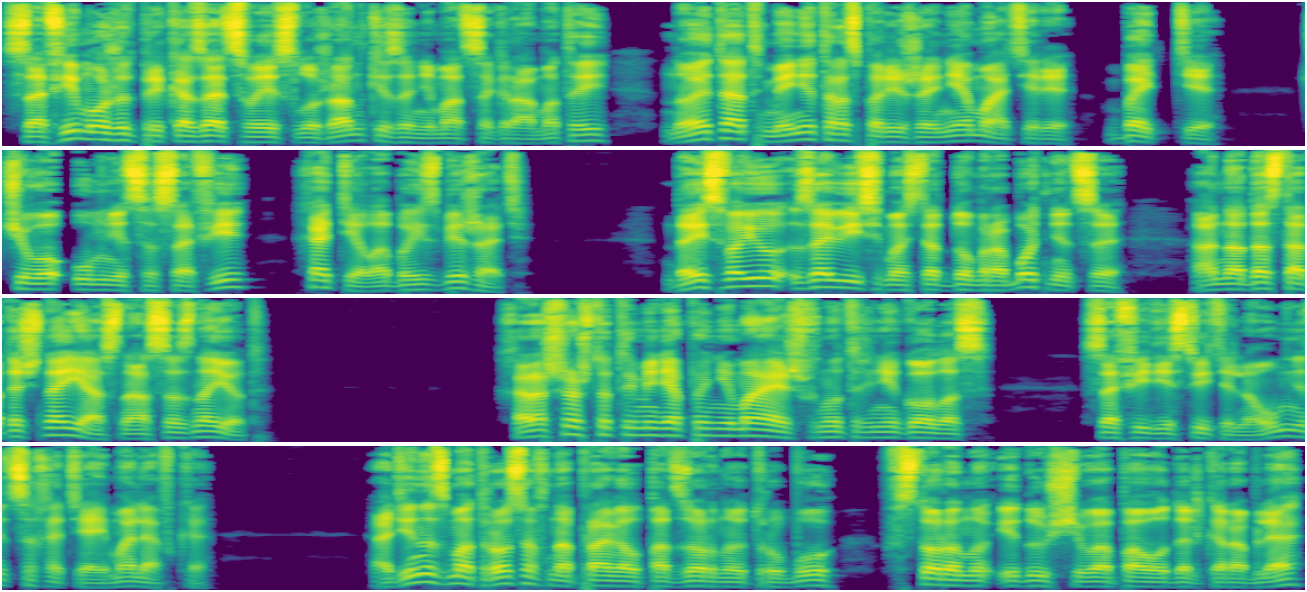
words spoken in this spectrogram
Софи может приказать своей служанке заниматься грамотой, но это отменит распоряжение матери, Бетти, чего умница Софи хотела бы избежать. Да и свою зависимость от домработницы она достаточно ясно осознает. «Хорошо, что ты меня понимаешь, внутренний голос». Софи действительно умница, хотя и малявка один из матросов направил подзорную трубу в сторону идущего поодаль корабля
